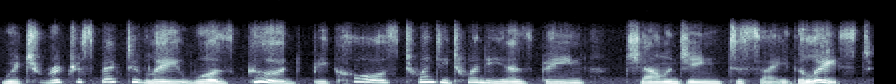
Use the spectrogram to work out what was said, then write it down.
which retrospectively was good because 2020 has been challenging to say the least.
